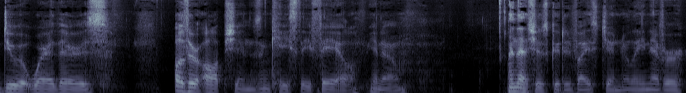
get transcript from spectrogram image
do it where there's other options in case they fail. You know, and that's just good advice generally. Never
